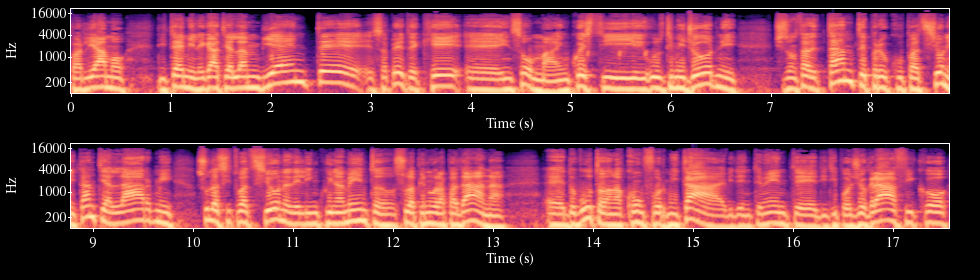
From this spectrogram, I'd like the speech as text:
parliamo di temi legati all'ambiente sapete che eh, insomma in questi ultimi giorni ci sono state tante preoccupazioni, tanti allarmi sulla situazione dell'inquinamento sulla pianura padana, eh, dovuto a una conformità evidentemente di tipo geografico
